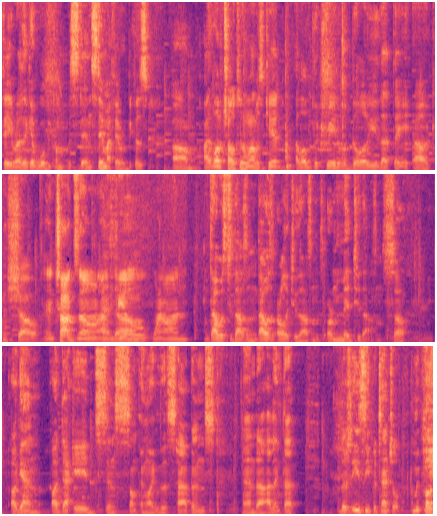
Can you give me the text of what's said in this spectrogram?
favorite. I think it will become and stay my favorite because um, I loved Chalk Zone when I was a kid. I love the creative ability that they uh, can show. And Chalk Zone, I feel, um, went on. That was 2000. That was early 2000s or mid 2000s. So again, a decade since something like this happens, and uh, I think that there's easy potential. I mean, plus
